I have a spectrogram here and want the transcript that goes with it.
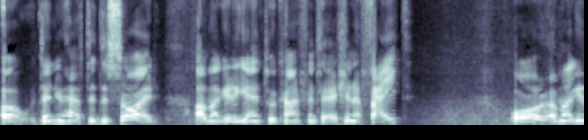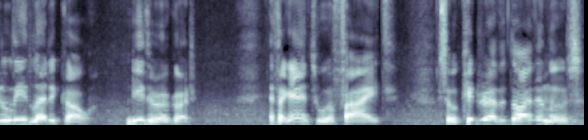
Oh, then you have to decide: Am I going to get into a confrontation, a fight, or am I going to let it go? Neither are good. If I get into a fight, so a kid rather die than lose.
